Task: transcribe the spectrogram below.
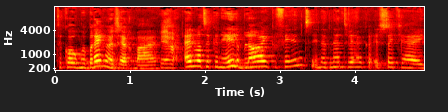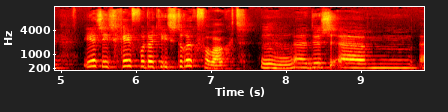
te komen brengen, zeg maar. Ja. En wat ik een hele belangrijke vind in het netwerken, is dat jij eerst iets geeft voordat je iets terug verwacht. Mhm. Eh, dus ehm, eh,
